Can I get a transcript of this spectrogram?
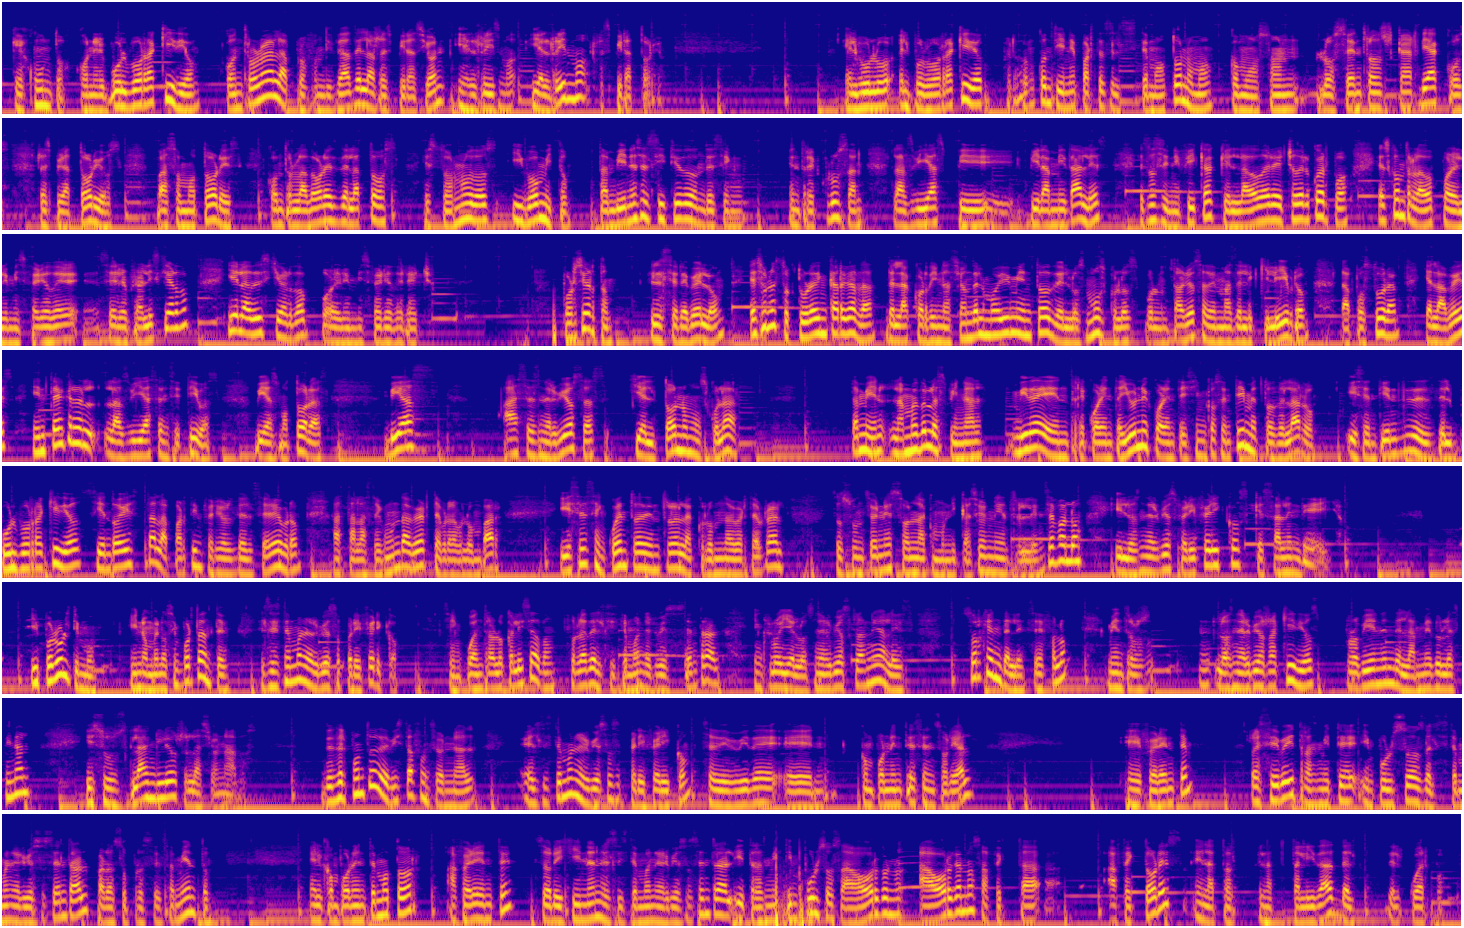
que junto con el bulbo raquídeo controla la profundidad de la respiración y el ritmo, y el ritmo respiratorio. El bulbo, raquídeo perdón, contiene partes del sistema autónomo, como son los centros cardíacos, respiratorios, vasomotores, controladores de la tos, estornudos y vómito. También es el sitio donde se entrecruzan las vías piramidales. Esto significa que el lado derecho del cuerpo es controlado por el hemisferio cerebral izquierdo y el lado izquierdo por el hemisferio derecho. Por cierto, el cerebelo es una estructura encargada de la coordinación del movimiento de los músculos voluntarios además del equilibrio, la postura y a la vez integra las vías sensitivas, vías motoras, vías haces nerviosas y el tono muscular. También la médula espinal mide entre 41 y 45 centímetros de largo y se entiende desde el bulbo raquídeo, siendo esta la parte inferior del cerebro hasta la segunda vértebra lumbar, y se encuentra dentro de la columna vertebral. Sus funciones son la comunicación entre el encéfalo y los nervios periféricos que salen de ella. Y por último, y no menos importante, el sistema nervioso periférico. Se encuentra localizado fuera del sistema nervioso central, incluye los nervios craneales, surgen del encéfalo, mientras los nervios raquídeos provienen de la médula espinal y sus ganglios relacionados. Desde el punto de vista funcional, el sistema nervioso periférico se divide en componente sensorial, eferente, recibe y transmite impulsos del sistema nervioso central para su procesamiento. El componente motor, aferente, se origina en el sistema nervioso central y transmite impulsos a, órganos afectores en la, totalidad del cuerpo.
